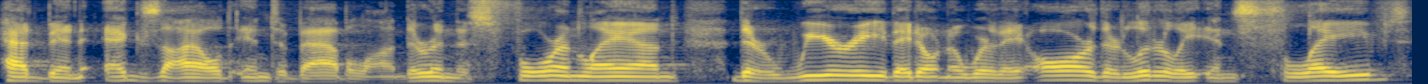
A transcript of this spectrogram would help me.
had been exiled into Babylon. They're in this foreign land, they're weary, they don't know where they are, they're literally enslaved.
